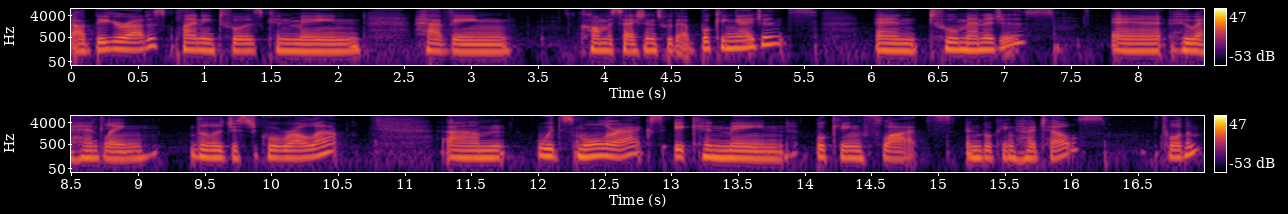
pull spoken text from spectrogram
our bigger artists, planning tours can mean having conversations with our booking agents and tour managers uh, who are handling the logistical rollout. Um, with smaller acts, it can mean booking flights and booking hotels for them.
